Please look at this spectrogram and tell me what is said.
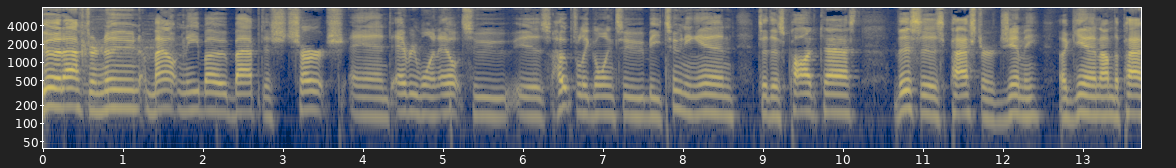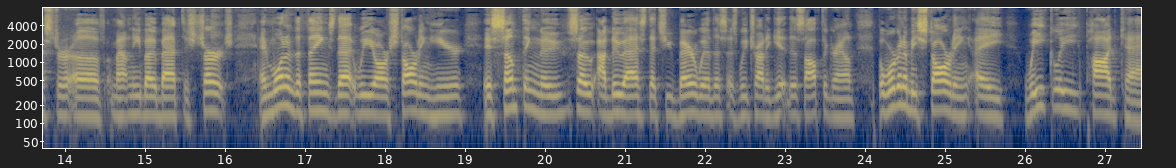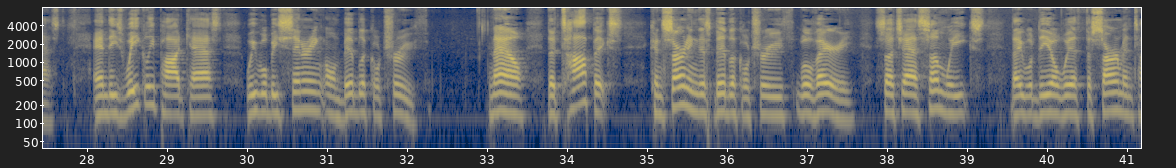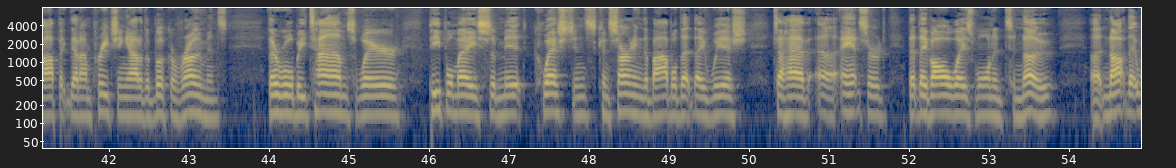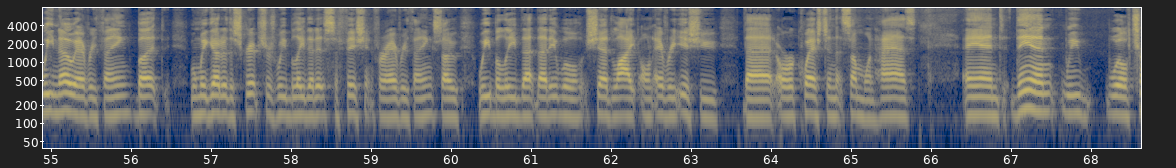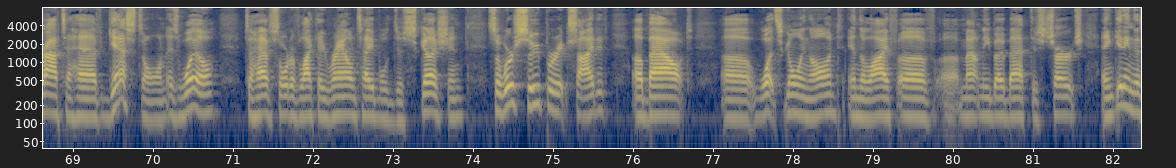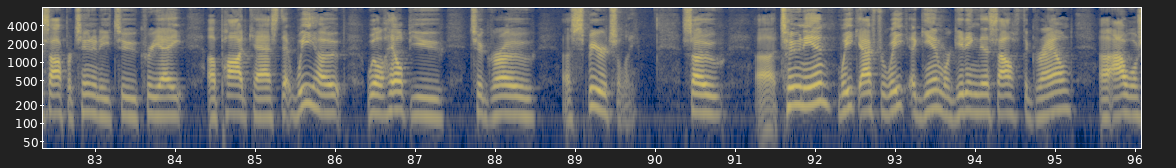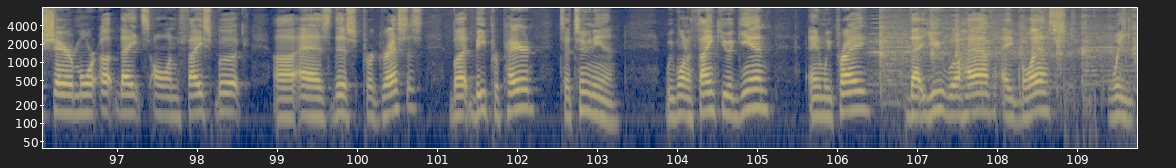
Good afternoon, Mount Nebo Baptist Church, and everyone else who is hopefully going to be tuning in to this podcast. This is Pastor Jimmy. Again, I'm the pastor of Mount Nebo Baptist Church, and one of the things that we are starting here is something new. So I do ask that you bear with us as we try to get this off the ground. But we're going to be starting a weekly podcast. And these weekly podcasts, we will be centering on biblical truth. Now, the topics concerning this biblical truth will vary, such as some weeks they will deal with the sermon topic that I'm preaching out of the book of Romans. There will be times where people may submit questions concerning the Bible that they wish to have uh, answered that they've always wanted to know. Uh, not that we know everything, but when we go to the scriptures, we believe that it's sufficient for everything. So we believe that that it will shed light on every issue that or question that someone has. And then we will try to have guests on as well to have sort of like a roundtable discussion. So we're super excited about uh, what's going on in the life of uh, Mount Nebo Baptist Church and getting this opportunity to create a podcast that we hope will help you to grow uh, spiritually. So uh, tune in week after week. Again, we're getting this off the ground. Uh, I will share more updates on Facebook as this progresses, but be prepared to tune in. We want to thank you again, and we pray that you will have a blessed week.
